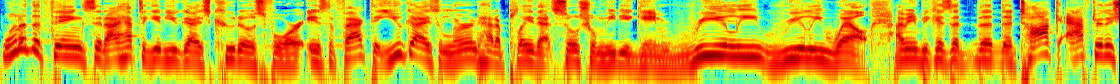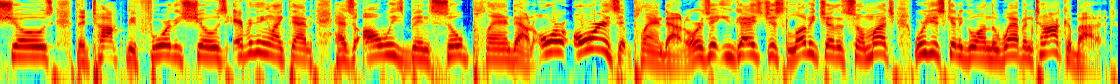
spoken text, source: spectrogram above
One of the things that I have to give you guys kudos for is the fact that you guys learned how to play that social media game really, really well. I mean, because the, the, the the talk after the shows, the talk before the shows, everything like that has always been so planned out. Or or is it planned out? Or is it you guys just love each other so much, we're just going to go on the web and talk about it?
